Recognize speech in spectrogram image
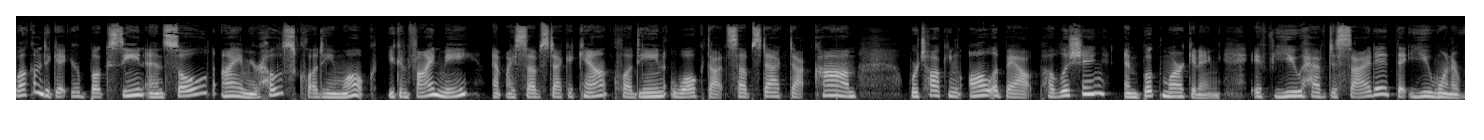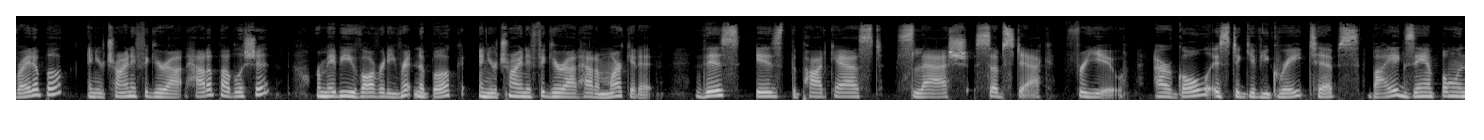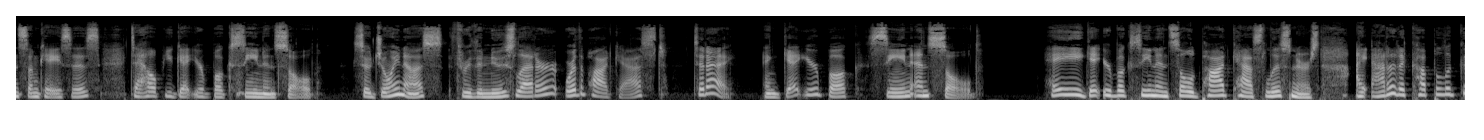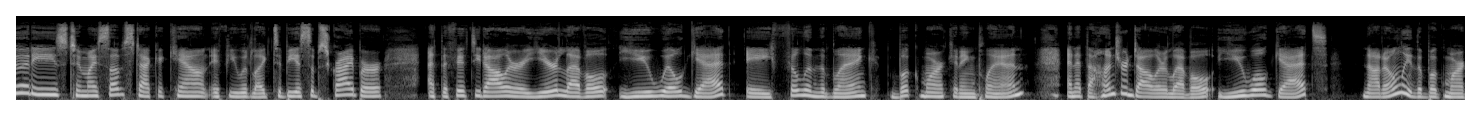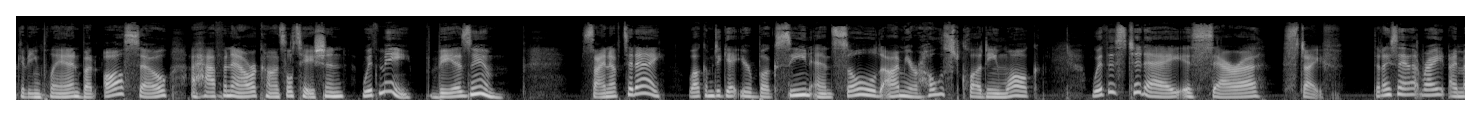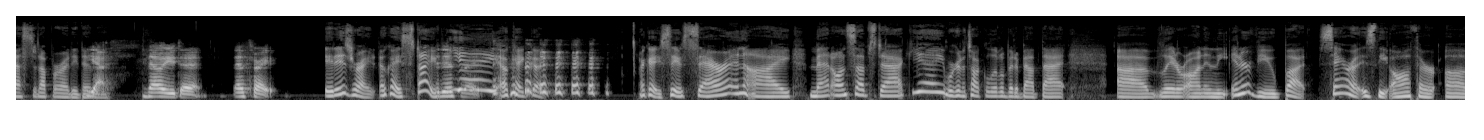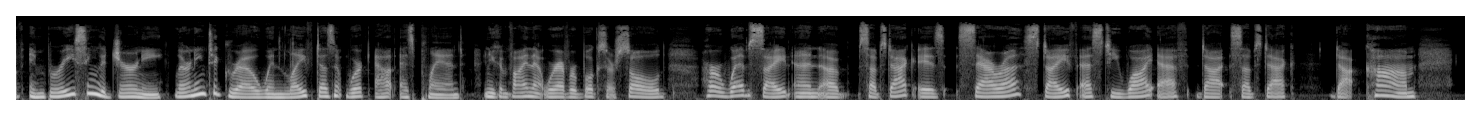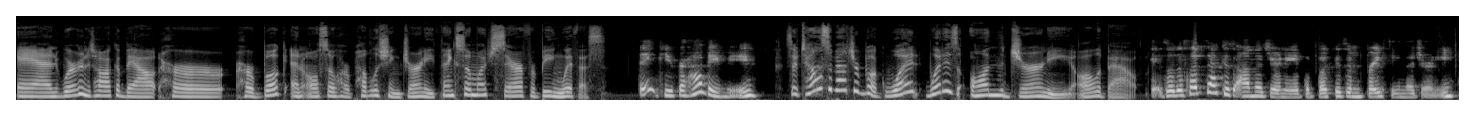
Welcome to Get Your Book Seen and Sold. I am your host, Claudine Wolk. You can find me at my Substack account, claudinewolk.substack.com. We're talking all about publishing and book marketing. If you have decided that you want to write a book and you're trying to figure out how to publish it, or maybe you've already written a book and you're trying to figure out how to market it, this is the podcast slash Substack for you. Our goal is to give you great tips, by example in some cases, to help you get your book seen and sold. So join us through the newsletter or the podcast today and get your book seen and sold. Hey, get your book seen and sold podcast listeners. I added a couple of goodies to my Substack account. If you would like to be a subscriber at the $50 a year level, you will get a fill in the blank book marketing plan. And at the $100 level, you will get not only the book marketing plan, but also a half an hour consultation with me via Zoom. Sign up today. Welcome to Get Your Book Seen and Sold. I'm your host, Claudine Wolk. With us today is Sarah Styf. Did I say that right? I messed it up already, didn't yes. I? Yes. No, you didn't. That's right. It is right. Okay, Styf. It is Yay. right. okay, good. Okay, so Sarah and I met on Substack. Yay! We're going to talk a little bit about that uh, later on in the interview. But Sarah is the author of Embracing the Journey Learning to Grow When Life Doesn't Work Out as Planned. And you can find that wherever books are sold. Her website and uh, Substack is Sarah S T Y F dot Substack dot com and we're going to talk about her her book and also her publishing journey. Thanks so much Sarah for being with us. Thank you for having me. So tell us about your book. What what is on the journey all about? Okay, so the Substack is on the journey. The book is embracing the journey,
